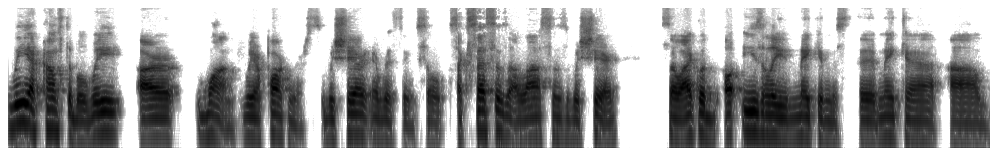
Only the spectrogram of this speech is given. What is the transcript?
we are comfortable. We are one. We are partners. We share everything. So successes or losses we share. So I could easily make a uh, make a um,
